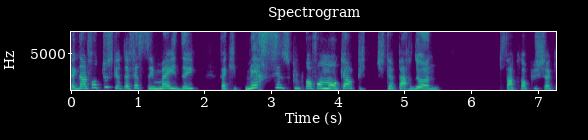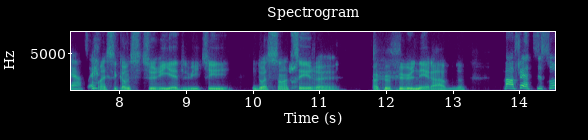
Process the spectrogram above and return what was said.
Fait que dans le fond, tout ce que tu as fait, c'est m'aider. Fait que merci du plus profond de mon cœur, puis je te pardonne. C'est encore plus choquant. Ouais, c'est comme si tu riais de lui. Tu, il doit se sentir euh, un peu plus vulnérable. Mais en fait, c'est sûr,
